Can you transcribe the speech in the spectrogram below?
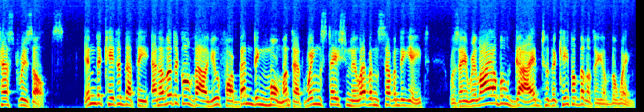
test results indicated that the analytical value for bending moment at wing station 1178 was a reliable guide to the capability of the wing.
